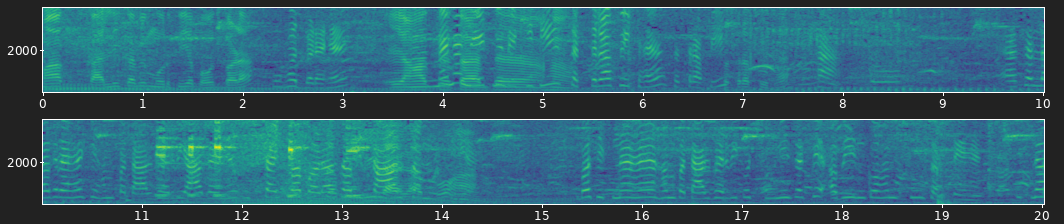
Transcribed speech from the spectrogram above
माँ काली का भी मूर्ति है बहुत बड़ा। बहुत बड़ा है। यहाँ से मैंने नेट में देखी थी हाँ, सत्रह फीट है सत्रह फीट। सत्रह फीट है। हाँ तो ऐसा लग रहा है कि हम पताल भैरवी आ गए हैं उस टाइप का बड़ा सा विशाल सा मूर्ति हाँ। बस इतना है हम पताल भैरवी को छू नहीं सकते अभी इनको हम छू सकते हैं। इतना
